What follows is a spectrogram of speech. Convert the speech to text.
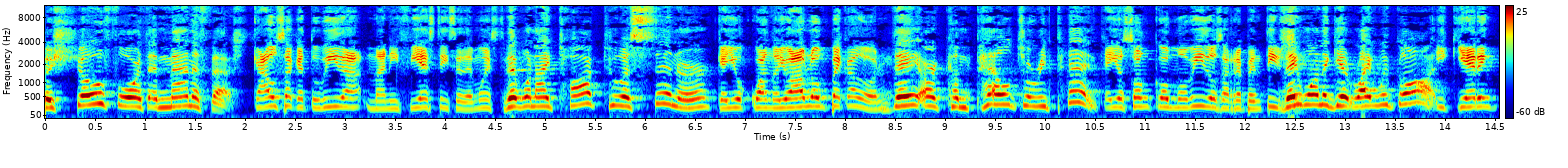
to show forth and manifest. Causa que tu vida manifieste y se demuestre. That when I talk to a sinner, Que yo cuando yo hablo a un pecador, they are compelled to repent. ellos son conmovidos a arrepentirse They want to get right with God. y quieren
